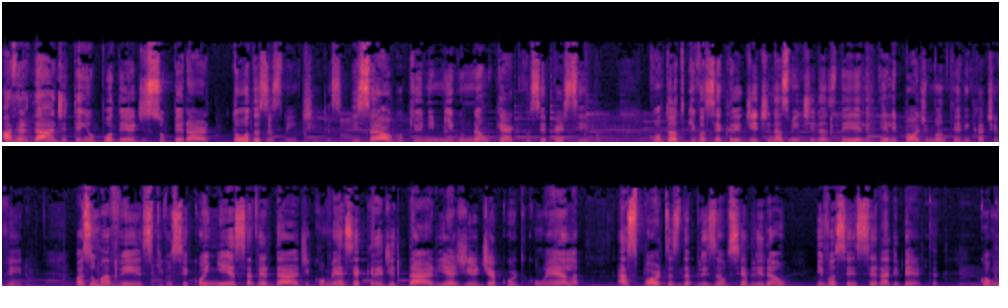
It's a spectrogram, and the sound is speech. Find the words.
A verdade tem o poder de superar todas as mentiras. Isso é algo que o inimigo não quer que você perceba. Contanto que você acredite nas mentiras dele, ele pode manter em cativeiro. Mas uma vez que você conheça a verdade e comece a acreditar e agir de acordo com ela, as portas da prisão se abrirão e você será liberta. Como,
